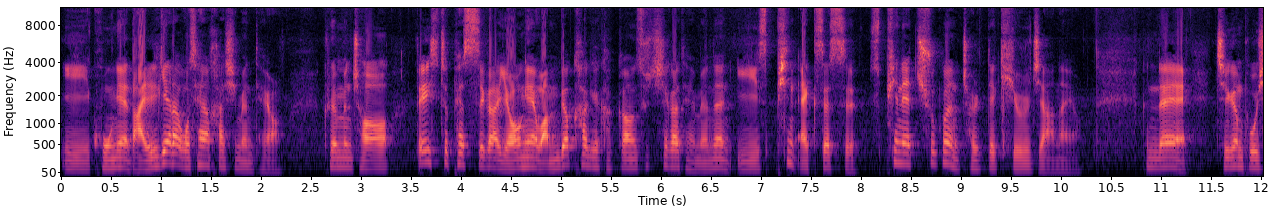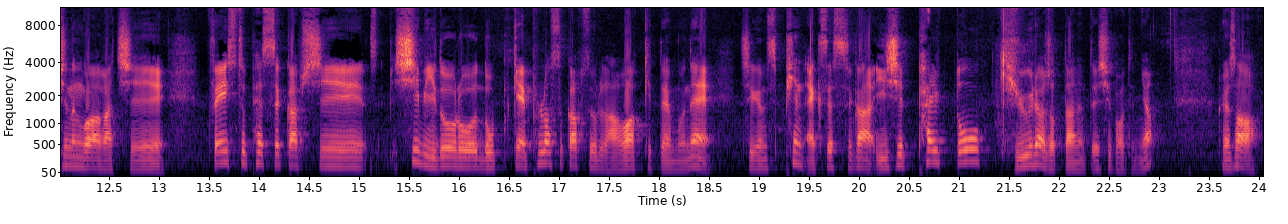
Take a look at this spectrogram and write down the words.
이 공의 날개라고 생각하시면 돼요. 그러면 저 페이스 투 패스가 0에 완벽하게 가까운 수치가 되면은 이 스핀 액세스, 스핀의 축은 절대 기울지 않아요. 근데 지금 보시는 것과 같이 페이스 투 패스 값이 12도로 높게 플러스 값으로 나왔기 때문에 지금 스핀 액세스가 28도 기울여졌다는 뜻이거든요. 그래서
